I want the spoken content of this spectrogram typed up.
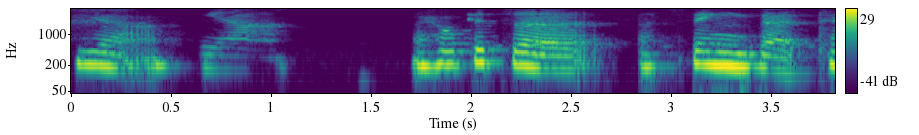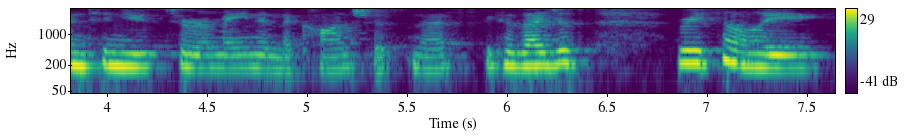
Yeah. yeah. I hope it's a, a thing that continues to remain in the consciousness because I just recently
